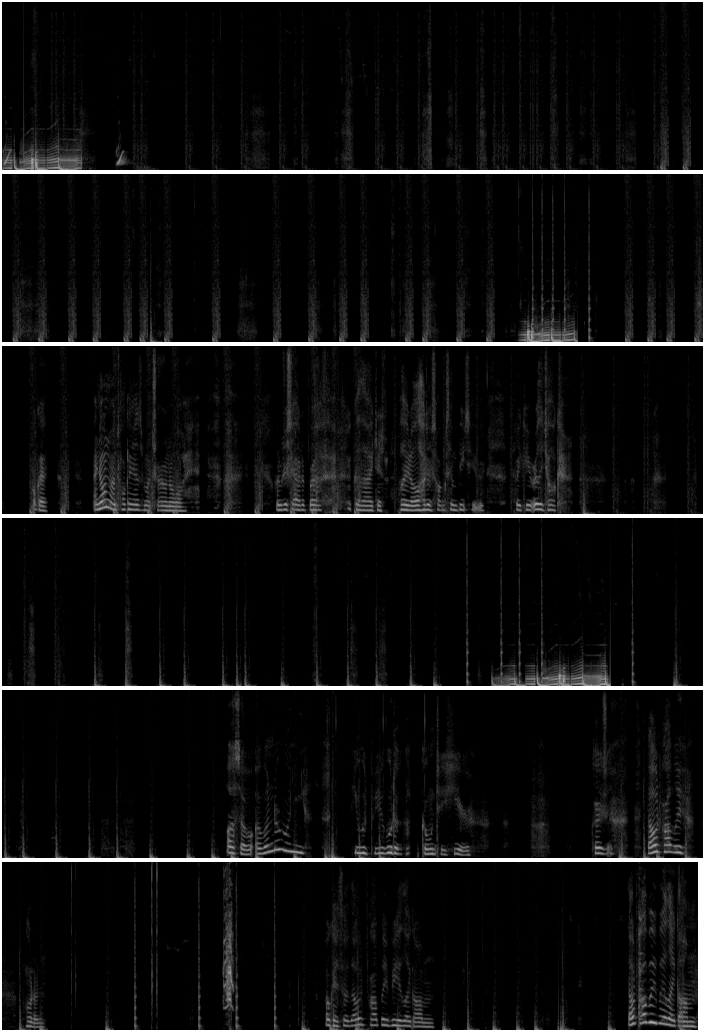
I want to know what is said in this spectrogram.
Okay. I know I'm not talking as much. I don't know why. I'm just out of breath because I just played a lot of songs in Beat Saber, so I can't really talk. Also, I wonder when you would be able to go into here. Because that would probably. Hold on. Okay, so that would probably be like, um. That would probably be like, um.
